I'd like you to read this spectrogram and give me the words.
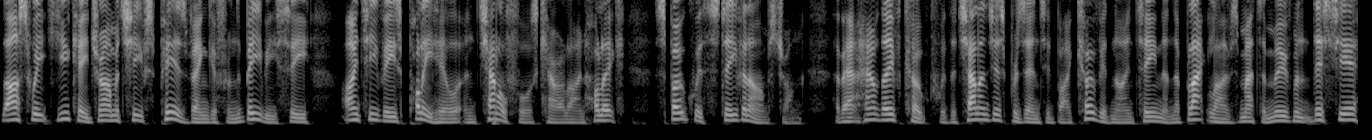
Last week, UK drama chiefs Piers Wenger from the BBC, ITV's Polly Hill, and Channel 4's Caroline Hollick spoke with Stephen Armstrong about how they've coped with the challenges presented by COVID 19 and the Black Lives Matter movement this year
